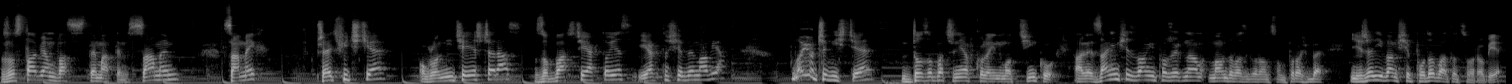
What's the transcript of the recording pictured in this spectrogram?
Zostawiam Was z tematem samym, samych. Przećwiczcie, oglądnijcie jeszcze raz, zobaczcie jak to jest, jak to się wymawia. No i oczywiście do zobaczenia w kolejnym odcinku. Ale zanim się z Wami pożegnam, mam do Was gorącą prośbę. Jeżeli Wam się podoba to, co robię,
